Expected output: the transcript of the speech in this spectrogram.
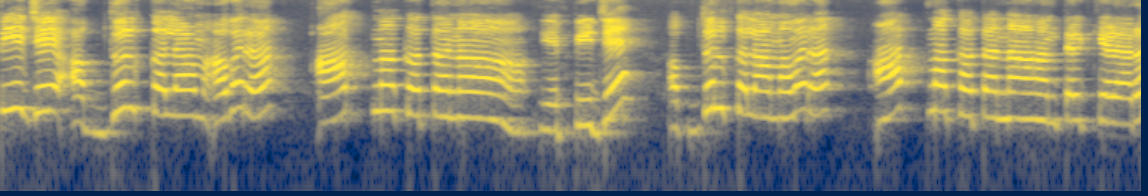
P J Abdul Kalam ಅವರ ಆತ್ಮಕಥನ. A P J Abdul Kalam ಅವರ ಆತ್ಮಕಥನ ಅಂತೇಳಿ ಕೇಳ್ಯಾರ.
